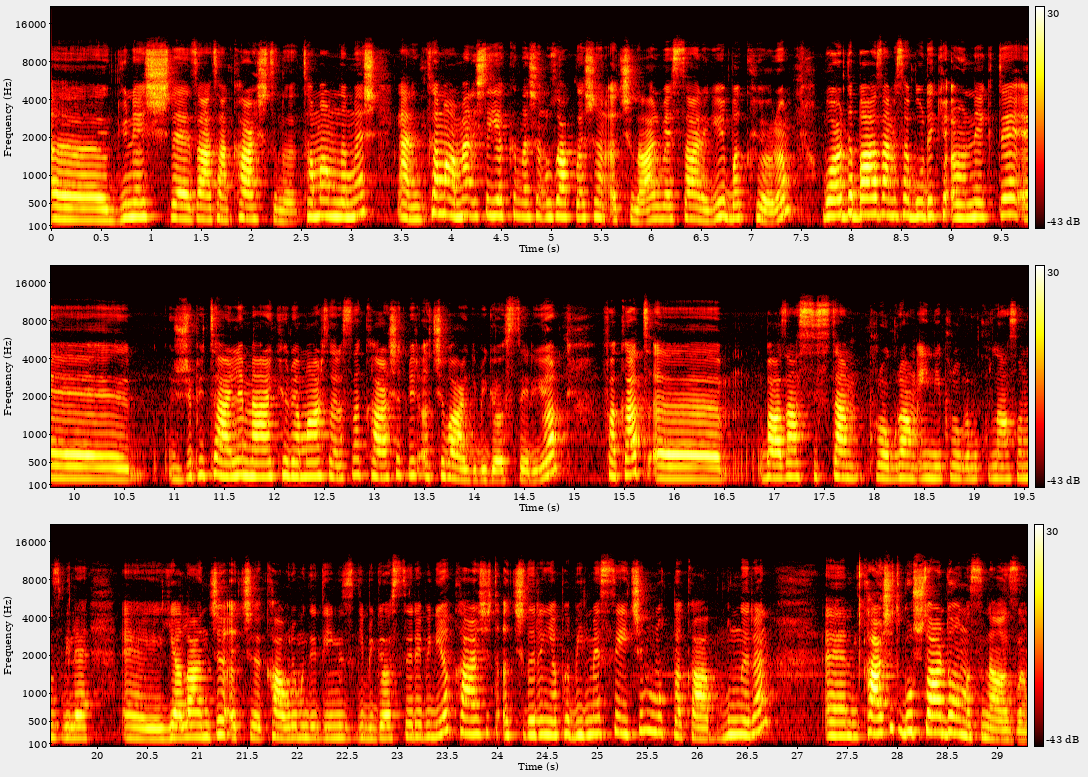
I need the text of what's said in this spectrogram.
Ee, Güneş zaten karşıtını tamamlamış. Yani tamamen işte yakınlaşan, uzaklaşan açılar vesaire gibi bakıyorum. Bu arada bazen mesela buradaki örnekte e, Jüpiter'le Merkür ve Mars arasında karşıt bir açı var gibi gösteriyor. Fakat e, bazen sistem, program, en iyi programı kullansanız bile e, yalancı açı kavramı dediğimiz gibi gösterebiliyor. Karşıt açıların yapabilmesi için mutlaka bunların e, karşıt burçlarda olması lazım.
